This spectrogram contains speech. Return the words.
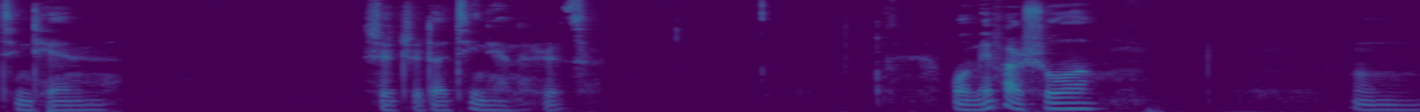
今天是值得纪念的日子。我没法说，嗯，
